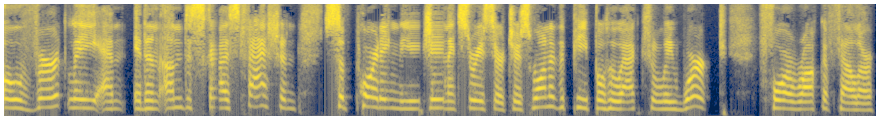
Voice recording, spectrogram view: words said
overtly and in an undisguised fashion supporting the eugenics researchers. One of the people who actually worked for Rockefeller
